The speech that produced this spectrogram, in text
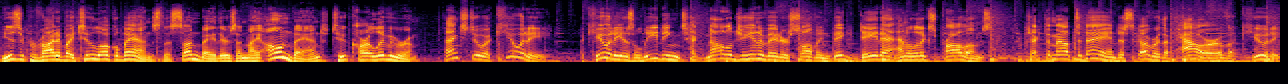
Music provided by two local bands, the Sunbathers and my own band, Two Car Living Room. Thanks to Acuity. Acuity is a leading technology innovator solving big data analytics problems. Check them out today and discover the power of Acuity.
